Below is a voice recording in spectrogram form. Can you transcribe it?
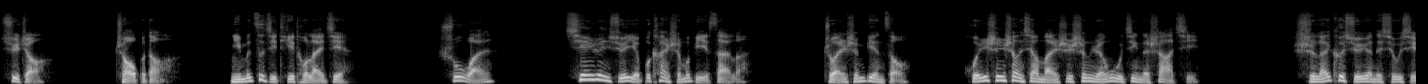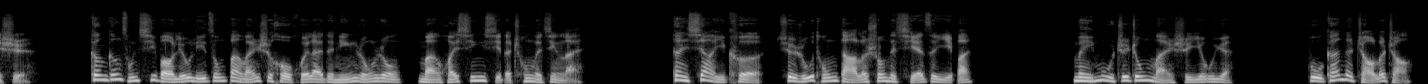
去找，找不到，你们自己提头来见。”说完，千仞雪也不看什么比赛了。转身便走，浑身上下满是生人勿近的煞气。史莱克学院的休息室，刚刚从七宝琉璃宗办完事后回来的宁荣荣满怀欣喜的冲了进来，但下一刻却如同打了霜的茄子一般，眉目之中满是幽怨，不甘的找了找，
